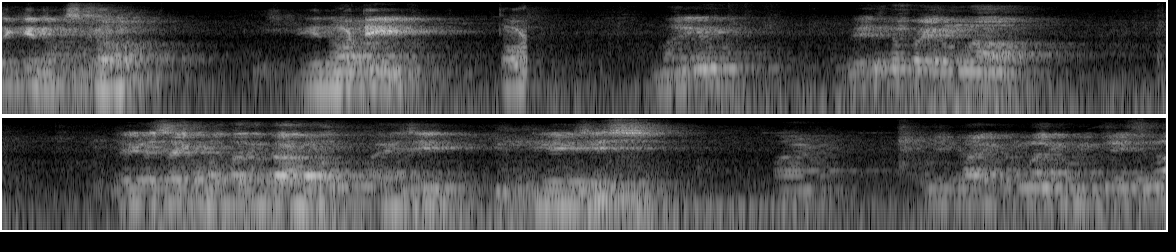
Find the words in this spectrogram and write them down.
అందరికీ నమస్కారం. ఈనాటి థర్డ్ మరియు వేదికపై ఉన్న రైల్వే శాఖ పదాధికారులు ఐజీ డిఐజీస్ అండ్ ఈ కార్యక్రమానికి విచ్చేసిన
